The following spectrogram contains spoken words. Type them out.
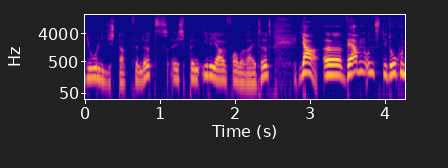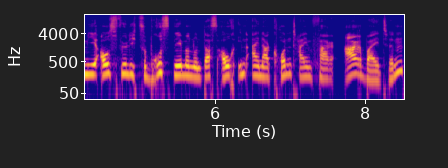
Juli stattfindet. Ich bin ideal vorbereitet. Ja, äh, werden uns die Dokumi ausführlich zur Brust nehmen und das auch in einer Contime verarbeiten.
